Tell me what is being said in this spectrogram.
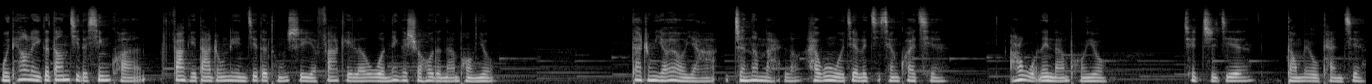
我挑了一个当季的新款，发给大钟链接的同时，也发给了我那个时候的男朋友。大钟咬咬牙，真的买了，还问我借了几千块钱，而我那男朋友，却直接当没有看见。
